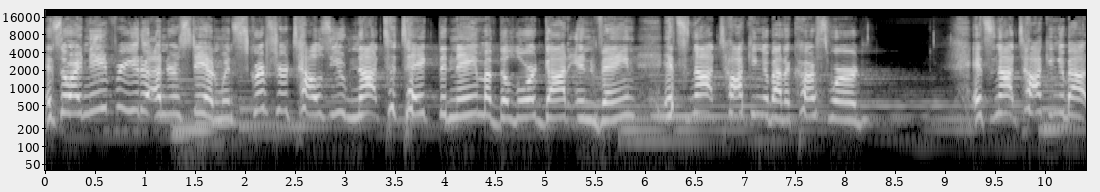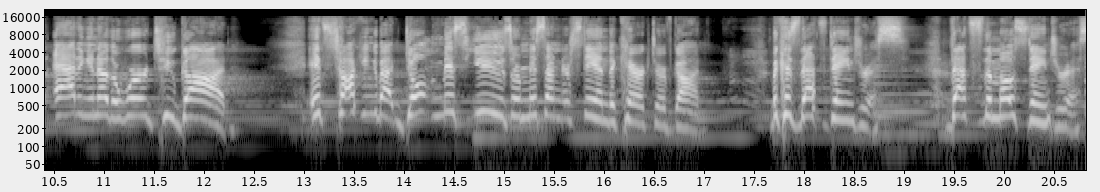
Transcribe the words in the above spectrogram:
And so I need for you to understand when scripture tells you not to take the name of the Lord God in vain, it's not talking about a curse word. It's not talking about adding another word to God. It's talking about don't misuse or misunderstand the character of God because that's dangerous. That's the most dangerous.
